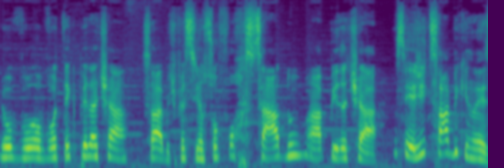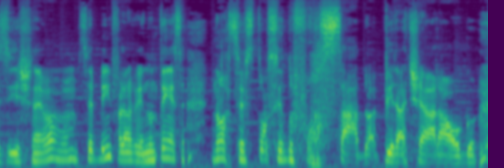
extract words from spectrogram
eu vou, vou ter que piratear, sabe? Tipo assim, eu sou forçado a piratear. Assim, a gente sabe que não existe, né? Vamos, vamos ser bem francos aí. Não tem essa. Nossa, eu estou sendo forçado a piratear algo.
